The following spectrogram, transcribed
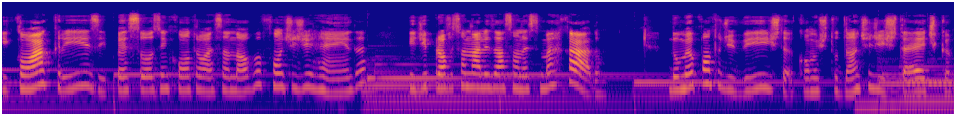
e com a crise, pessoas encontram essa nova fonte de renda e de profissionalização nesse mercado. Do meu ponto de vista, como estudante de estética,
